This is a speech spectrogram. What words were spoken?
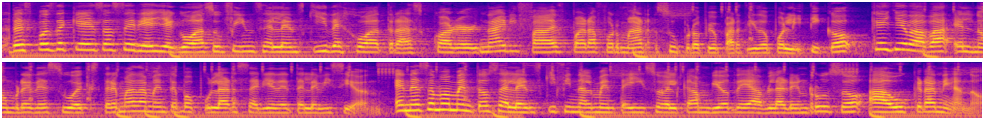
Después de que esa serie llegó a su fin, Zelensky dejó atrás Quarter 95 para formar su propio partido político, que llevaba el nombre de su extremadamente popular serie de televisión. En ese momento, Zelensky finalmente hizo el cambio de hablar en ruso a ucraniano.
